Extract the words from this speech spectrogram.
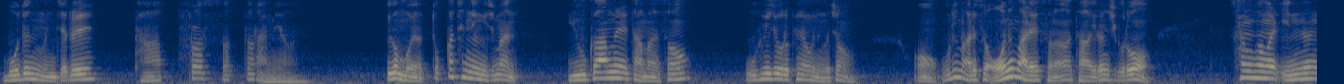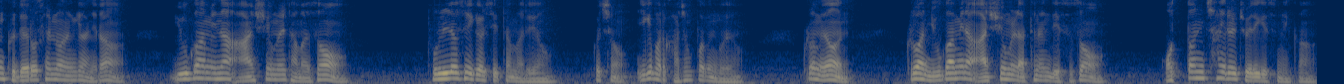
모든 문제를 다 풀었었더라면 이건 뭐예요? 똑같은 내용이지만 유감을 담아서 우회적으로 표현하고 있는 거죠. 어, 우리 말에서 어느 말에서나 다 이런 식으로 상황을 있는 그대로 설명하는 게 아니라 유감이나 아쉬움을 담아서 돌려서 얘기할 수 있단 말이에요. 그렇죠? 이게 바로 가정법인 거예요. 그러면 그러한 유감이나 아쉬움을 나타내는 데 있어서 어떤 차이를 줘야 되겠습니까?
